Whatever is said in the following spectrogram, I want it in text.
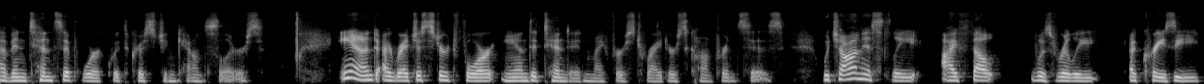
of intensive work with Christian counselors. And I registered for and attended my first writers' conferences, which honestly I felt was really a crazy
